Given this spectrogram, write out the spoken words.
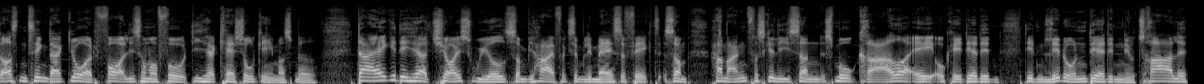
100% også en ting, der er gjort for ligesom at få de her casual gamers med. Der er ikke det her choice wheel, som vi har i for eksempel i Mass Effect, som har mange forskellige sådan små grader af, okay, det her det er, den, det er den lidt onde, det her det er den neutrale. Det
